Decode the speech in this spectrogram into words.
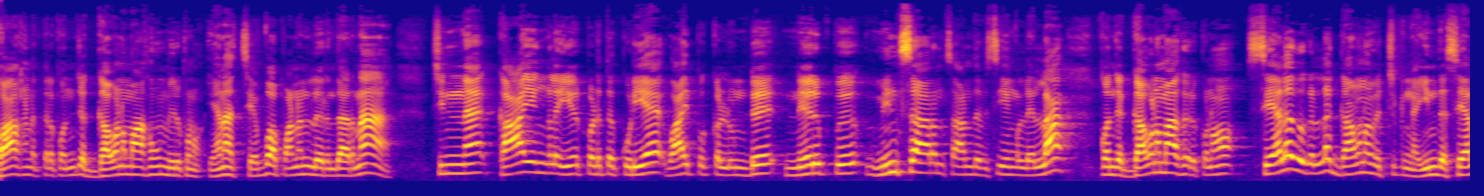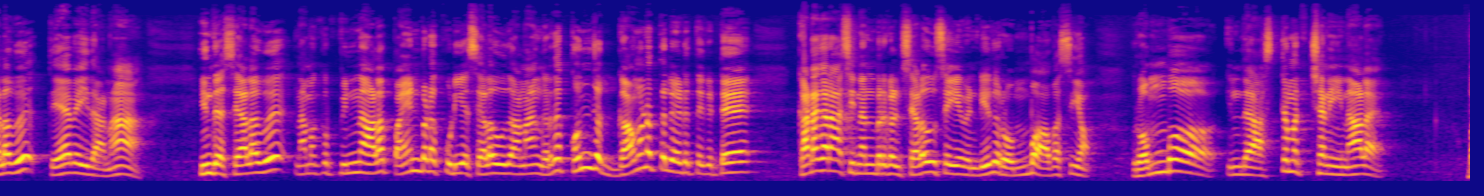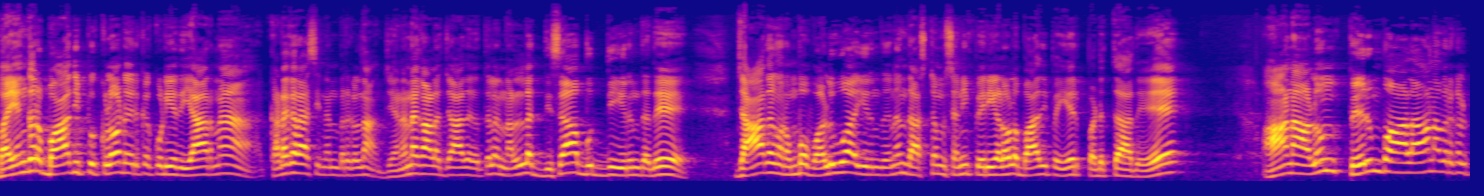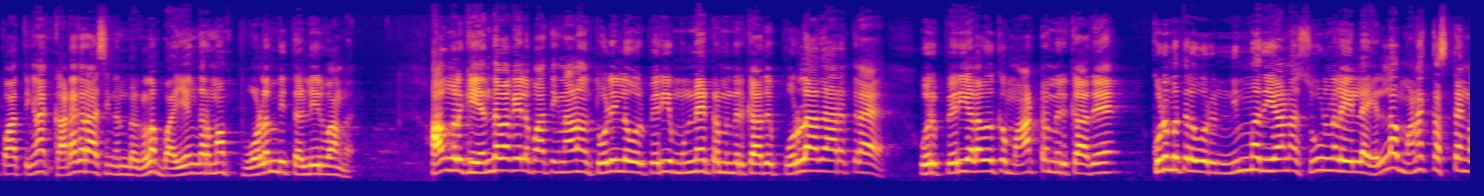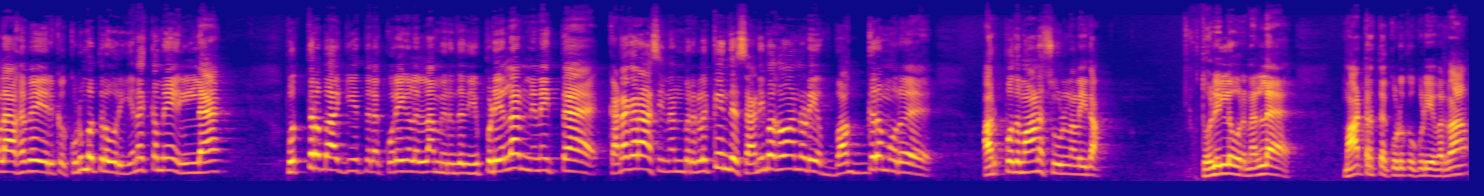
வாகனத்தில் கொஞ்சம் கவனமாகவும் இருக்கணும். ஏன்னா செவ்வாய் பன்னெண்டில் இருந்தார்னா சின்ன காயங்களை ஏற்படுத்தக்கூடிய வாய்ப்புகள் உண்டு. நெருப்பு மின்சாரம் சார்ந்த விஷயங்கள் எல்லாம் கொஞ்சம் கவனமாக இருக்கணும். செலவுகளில் கவனம் வச்சுக்கோங்க. இந்த செலவு தேவைதானா? இந்த செலவு நமக்கு பின்னால் பயன்படக்கூடிய செலவு தானாங்கிறத கொஞ்சம் கவனத்தில் எடுத்துக்கிட்டு கடகராசி நண்பர்கள் செலவு செய்ய வேண்டியது ரொம்ப அவசியம். ரொம்ப இந்த அஷ்டமச்சனியினால் பயங்கர பாதிப்புகளோடு இருக்கக்கூடியது யார்னா கடகராசி நண்பர்கள் தான். ஜனனகால ஜாதகத்தில் நல்ல திசா புத்தி இருந்தது. ஜாதகம் ரொம்ப வலுவாக இருந்ததுன்னு இந்த அஷ்டம் சனி பெரிய அளவில் பாதிப்பை ஏற்படுத்தாது. ஆனாலும் பெரும்பாலானவர்கள் பார்த்திங்கன்னா கடகராசி நண்பர்கள்லாம் பயங்கரமாக புலம்பி தள்ளிடுவாங்க அவங்களுக்கு எந்த வகையில் பார்த்திங்கனாலும் தொழிலில் ஒரு பெரிய முன்னேற்றம் இருந்திருக்காது. பொருளாதாரத்தில் ஒரு பெரிய அளவுக்கு மாற்றம் இருக்காது. குடும்பத்தில் ஒரு நிம்மதியான சூழ்நிலை இல்லை. எல்லாம் மனக்கஷ்டங்களாகவே இருக்குது குடும்பத்தில் ஒரு இணக்கமே இல்லை. புத்திர பாக்கியத்தில் குறைகள் எல்லாம் இருந்தது. இப்படியெல்லாம் நினைத்த கடகராசி நண்பர்களுக்கு இந்த சனி பகவானுடைய வக்ரம் ஒரு அற்புதமான சூழ்நிலை தான் தொழிலில் ஒரு நல்ல மாற்றத்தை கொடுக்கக்கூடியவர் தான்.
